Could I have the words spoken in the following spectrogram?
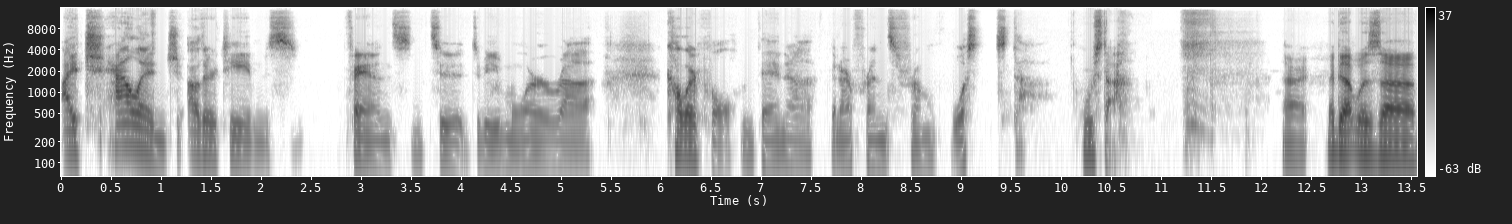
I challenge other teams fans to to be more uh, colorful than uh, than our friends from Worcester. Worcester. All right, maybe that was uh,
